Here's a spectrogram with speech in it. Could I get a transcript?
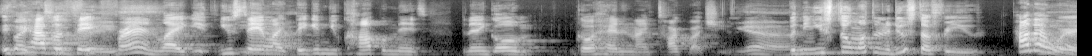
if like you have a fake Two-Face. friend, like you- you saying Yeah. like they give you compliments, but then go go ahead and like talk about you. Yeah. But then you still want them to do stuff for you. How'd that work?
